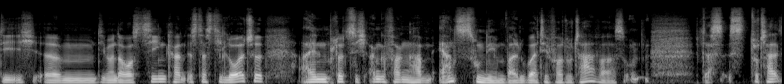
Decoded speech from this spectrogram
die ich, ähm, die man daraus ziehen kann, ist, dass die Leute einen plötzlich angefangen haben, ernst zu nehmen, weil du bei TV Total warst. Und das ist total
